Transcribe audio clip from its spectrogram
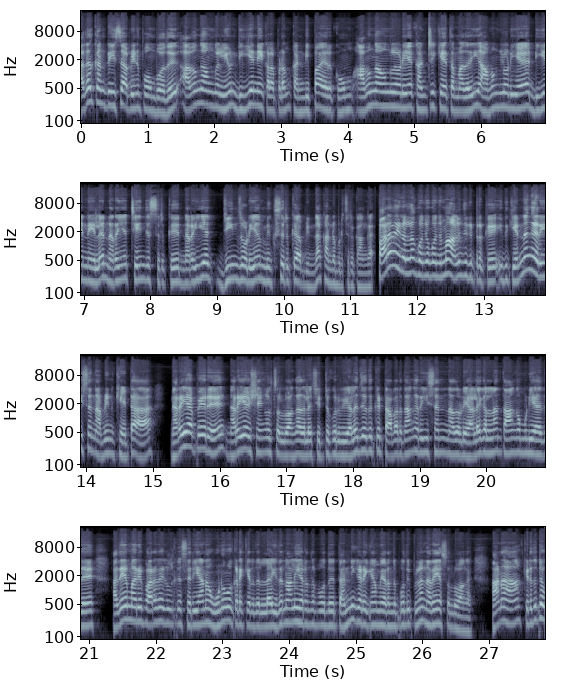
அதர் கண்ட்ரீஸ் அப்படின்னு போகும்போது அவங்க அவங்களையும் டிஎன்ஏ கலப்படம் கண்டிப்பாக இருக்கும். அவங்க அவங்களுடைய கண்ட்ரிக்கு ஏற்ற மாதிரி அவங்களுடைய டிஎன்ஏல நிறைய சேஞ்சஸ் இருக்குது நிறைய ஜீன்ஸோடைய மிக்ஸ் இருக்குது அப்படின்னு தான் கண்டுபிடிச்சிருக்காங்க. பறவைகள்லாம் கொஞ்சம் கொஞ்சமாக அழிஞ்சுக்கிட்டு இருக்கு. இதுக்கு என்னங்க ரீசன் அப்படின்னு கேட்டால் நிறைய பேர் நிறைய விஷயங்கள் சொல்லுவாங்க. அதில் சிட்டுக்குருவி அழிஞ்சதுக்கு டவர் தாங்க ரீசன். அதோடைய அலைகள்லாம் தாங்க முடியாது. அதே மாதிரி பறவைகளுக்கு சரியான உணவு கிடைக்கிறது இல்லை இதனாலே இறந்த போது தண்ணி கிடைக்காம இறந்த போது இப்படிலாம் நிறைய சொல்லுவாங்க. ஆனால் கிட்டத்தட்ட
